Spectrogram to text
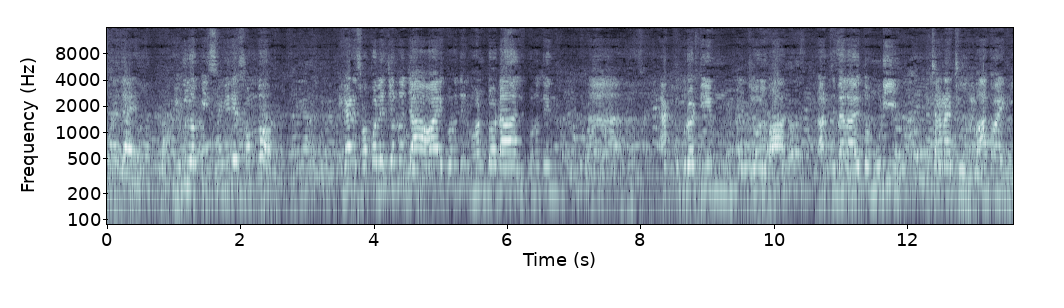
করে দেয়। এগুলো কি শিবিরে সম্ভব? এখানে সকলের জন্য যা হয় কোনোদিন ঘন্ট ডাল কোনোদিন আহ, এক টুকরো ডিম, ঝোল, ভাত। রাত্রিবেলা হয়তো মুড়ি চানাচুর ভাত হয়নি।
